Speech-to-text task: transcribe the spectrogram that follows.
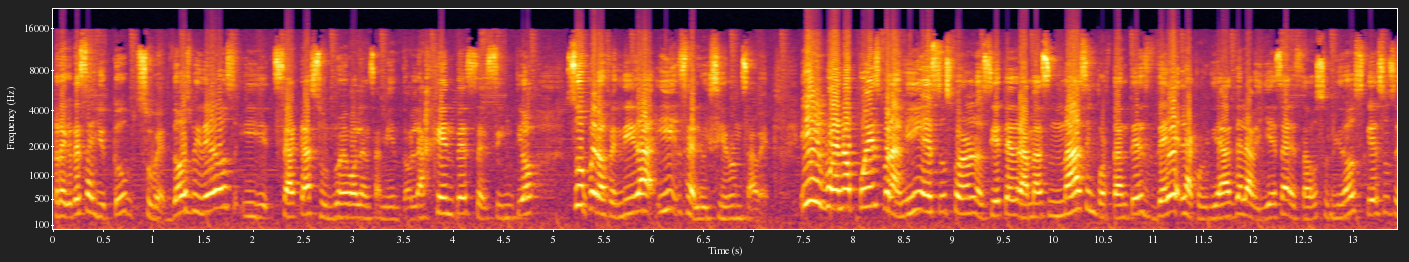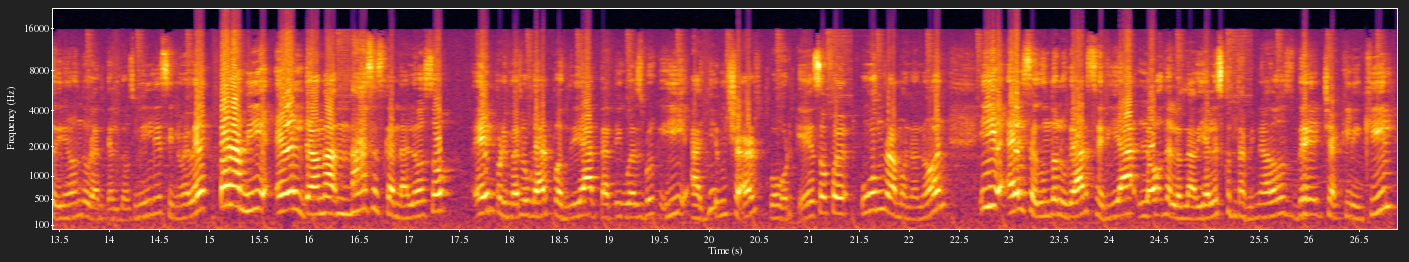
regresa a YouTube, sube dos videos y saca su nuevo lanzamiento. La gente se sintió súper ofendida y se lo hicieron saber. Y bueno, pues para mí estos fueron los siete dramas más importantes de la de la belleza de Estados Unidos que sucedieron durante el 2019. Para mí, el drama más escandaloso en primer lugar pondría a Tati Westbrook y a Jim Sharp porque eso fue un ramononón. Y el segundo lugar sería lo de los labiales contaminados de Jacqueline Hill.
